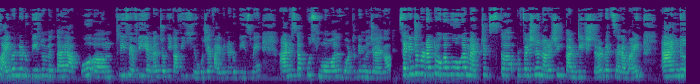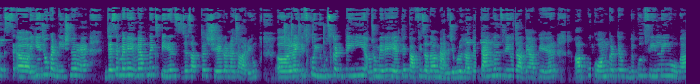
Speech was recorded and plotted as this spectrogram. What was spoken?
फाइव हंड्रेड रुपीज़ में मिलता है आपको थ्री फिफ्टी एम जो कि काफ़ी ह्यूज है फाइव हंड्रेड रुपीज़ में एंड इसका आपको स्मॉल बॉटल भी मिल जाएगा। सेकेंड जो प्रोडक्ट होगा वो होगा मैट्रिक्स का professional nourishing conditioner with ceramide and ये जो कंडीशनर है जैसे मैंने मैं अपना एक्सपीरियंस जैसे आपके साथ शेयर करना चाह रही हूँ लाइक uh, इसको यूज़ करते ही जो मेरे हेयर थे काफ़ी ज़्यादा मैनेजेबल हो जाते हैं टैंगल फ्री हो जाते हैं आपके हेयर आपको कॉम करते वक्त बिल्कुल फील नहीं होगा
